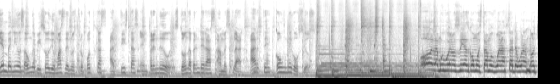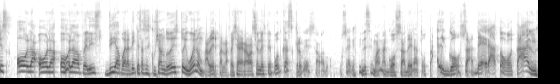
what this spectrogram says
Bienvenidos a un episodio más de nuestro podcast Artistas Emprendedores, donde aprenderás a mezclar arte con negocios. Hola, muy buenos días, ¿cómo estamos? Buenas tardes, buenas noches. Hola, hola, hola, feliz día para ti que estás escuchando esto. Y bueno, a ver, para la fecha de grabación de este podcast, creo que es sábado, o sea que es fin de semana, gozadera total, gozadera total.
